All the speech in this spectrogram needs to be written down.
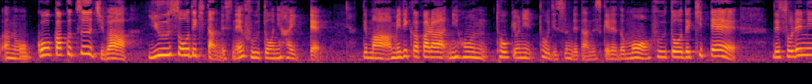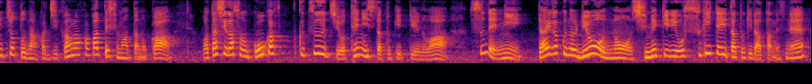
あの合格通知は郵送できたんですね封筒に入って。でまあアメリカから日本東京に当時住んでたんですけれども封筒で来てでそれにちょっとなんか時間がかかってしまったのか私がその合格通知を手にした時っていうのはすでに大学の寮の締め切りを過ぎていた時だったんですね。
